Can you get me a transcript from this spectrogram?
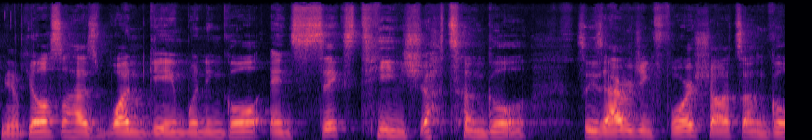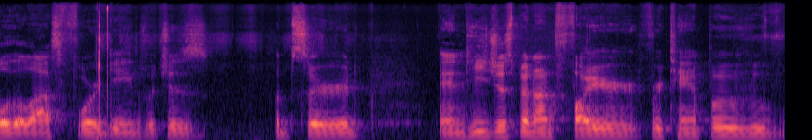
Yep. He also has one game winning goal and sixteen shots on goal. So he's averaging four shots on goal the last four games, which is absurd. And he's just been on fire for Tampa, who've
